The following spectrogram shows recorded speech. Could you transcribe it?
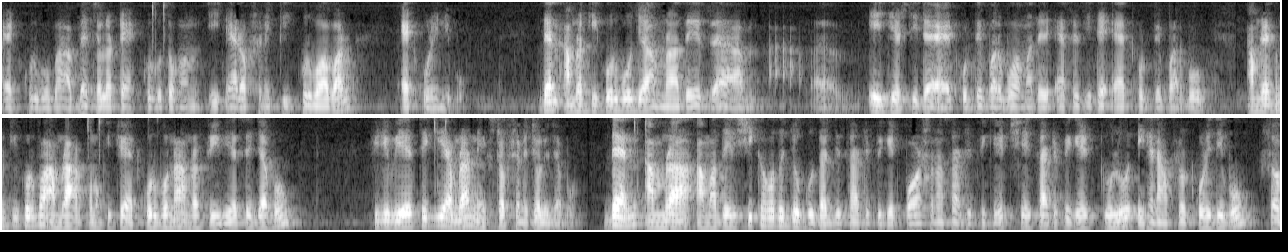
অ্যাড করব বা ব্যাচেলরটা অ্যাড করব, তখন এই অ্যাড অপশানে ক্লিক করব আবার অ্যাড করে নিব। দেন আমরা কি করব যে আমাদের এইচএসসিটা অ্যাড করতে পারব, আমাদের এসএসসিটা অ্যাড করতে পারব। আমরা এখন কি করব? আমরা আর কোনো কিছু অ্যাড করব না, আমরা প্রিভিয়াসে যাব। প্রিভিয়াসে গিয়ে আমরা নেক্সট অপশানে চলে যাব। দেন আমরা আমাদের শিক্ষাগত যোগ্যতার যে সার্টিফিকেট পড়াশোনা সার্টিফিকেট সেই সার্টিফিকেটগুলো এখানে আপলোড করে দিব, সব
